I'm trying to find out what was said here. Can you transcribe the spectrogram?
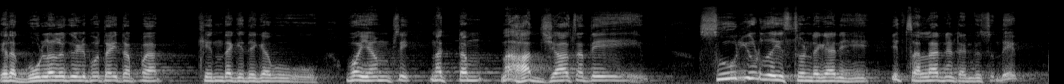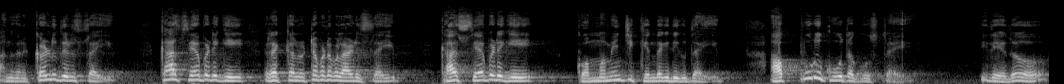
లేదా గూళ్ళలోకి వెళ్ళిపోతాయి తప్ప కిందకి దిగవు. వయంసి నక్తం నాధ్యాసతే సూర్యుడు ఉదయిస్తుండగానే ఇది చల్లారినట్టు అనిపిస్తుంది. అందుకని కళ్ళు తెరుస్తాయి. కాసేపటికి రెక్కలు టపటపలాడిస్తాయి. కాసేపటికి కొమ్మ మించి కిందకి దిగుతాయి. అప్పుడు కూత కూస్తాయి. ఇదేదో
